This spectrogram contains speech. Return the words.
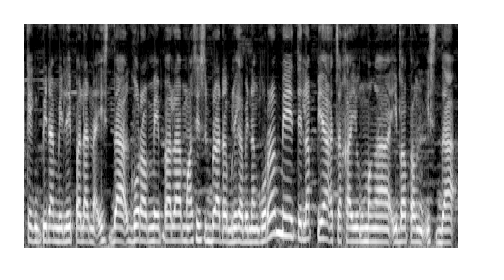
aking pinamili pala na isda gurame pala. Mga sis Brad nagbili kami ng gurame tilapia at saka yung mga iba pang isda.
